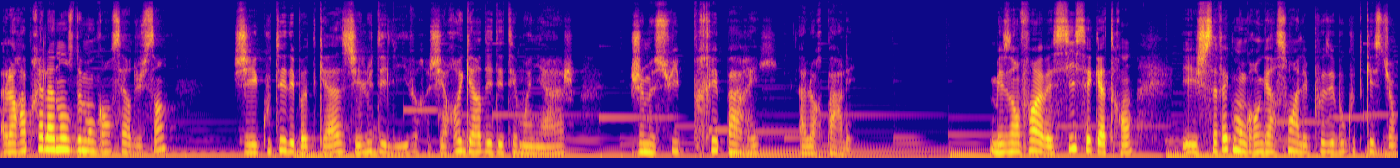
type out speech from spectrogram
Alors après l'annonce de mon cancer du sein, j'ai écouté des podcasts, j'ai lu des livres, j'ai regardé des témoignages, je me suis préparée à leur parler. Mes enfants avaient 6 et 4 ans et je savais que mon grand garçon allait poser beaucoup de questions.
